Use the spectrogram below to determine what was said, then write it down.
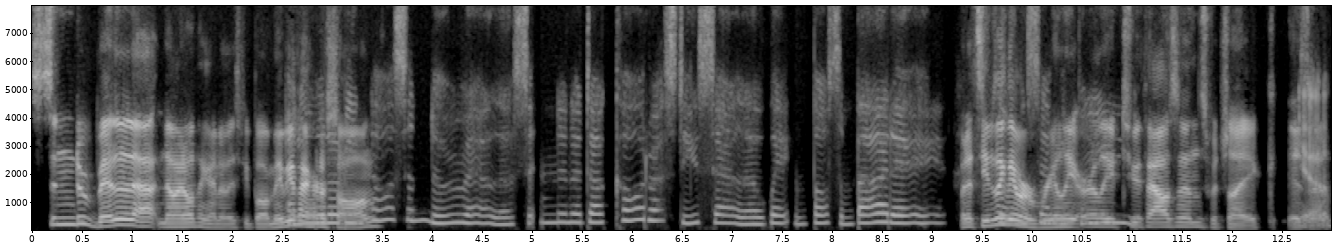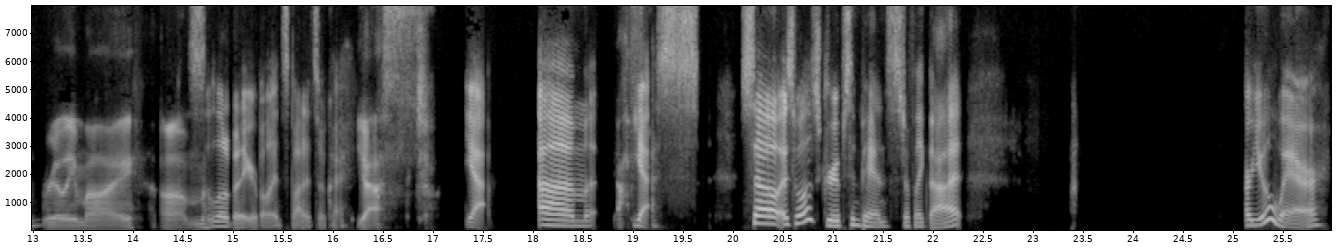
Cinderella. No, I don't think I know these people. Maybe if I heard a song. no Cinderella sitting in a dark, cold, rusty cellar waiting for somebody. But it seems like they were really early 2000s, which like isn't Yeah. really my It's a um little bit of your blind spot. It's okay. yes. Yeah. Um, Yes. yes. So as well as groups and bands, stuff like that. Are you aware?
